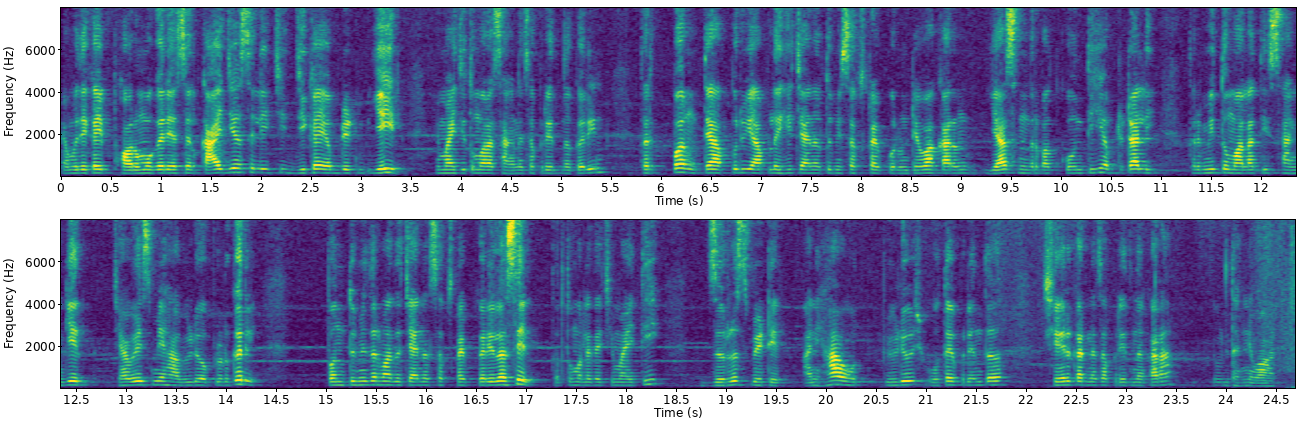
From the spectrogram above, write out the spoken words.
यामध्ये काही फॉर्म वगैरे असेल काय जे असेल याची जी काही अपडेट येईल ही माहिती तुम्हाला सांगण्याचा प्रयत्न करीन. तर पण त्यापूर्वी आपलं हे चॅनल तुम्ही सबस्क्राईब करून ठेवा कारण या संदर्भात कोणतीही अपडेट आली तर मी तुम्हाला ती सांगेल. ज्यावेळेस मी हा व्हिडिओ अपलोड करेल पण तुम्ही जर माझं चॅनल सबस्क्राईब करेल असेल तर तुम्हाला त्याची माहिती जरूरच भेटेल. आणि हा हो व्हिडिओ आहेपर्यंत शेअर करण्याचा प्रयत्न करा. धन्यवाद.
